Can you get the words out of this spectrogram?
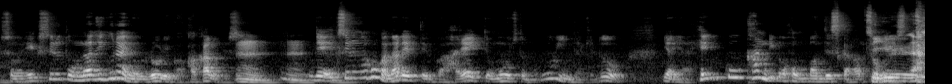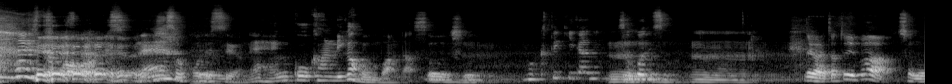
その Excel と同じぐらいの労力がかかるんですよ、んで Excel の方が慣れてるから早いって思う人も多いんだけどいやいや変更管理が本番ですからっていうそうですね。そうですよね。そこですよね。変更管理が本番だ。そうですん目的がねうんそこですもんうん。だから例えばその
